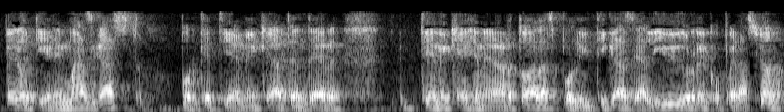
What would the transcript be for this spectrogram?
pero tiene más gasto porque tiene que atender, tiene que generar todas las políticas de alivio y recuperación.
